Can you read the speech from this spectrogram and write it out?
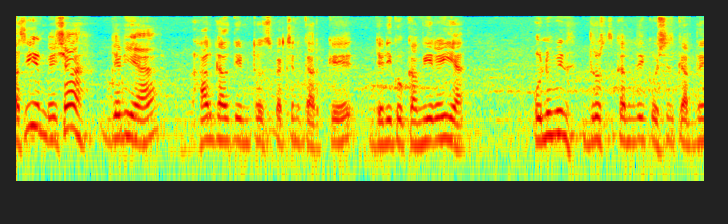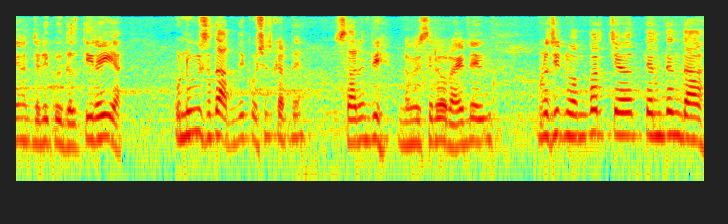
ਅਸੀਂ ਹਮੇਸ਼ਾ ਜਿਹੜੀ ਆ, ਹਰ ਗੱਲ ਦੀ ਇੰਟਰਸਪੈਕਸ਼ਨ ਕਰਕੇ ਜਿਹੜੀ ਕੋਈ ਕਮੀ ਰਹੀ ਆ, ਉਹਨੂੰ ਵੀ ਦਰੁਸਤ ਕਰਨ ਦੀ ਕੋਸ਼ਿਸ਼ ਕਰਦੇ ਆ। ਜਿਹੜੀ ਕੋਈ ਗਲਤੀ ਰਹੀ ਆ ਉਹਨੂੰ ਵੀ ਸੁਧਾਰਨ ਦੀ ਕੋਸ਼ਿਸ਼ ਕਰਦੇ ਆ ਸਾਰਿਆਂ ਦੀ ਨਵੇਂ ਸਿਰੋਂ ਰਾਏ ਲਈ। ਹੁਣ ਅਸੀਂ ਨਵੰਬਰ ਚ ਤਿੰਨ ਦਿਨ ਦਾ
